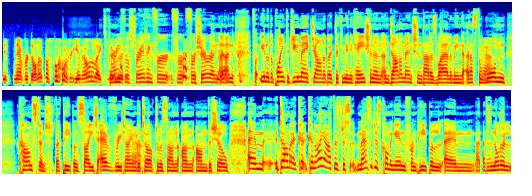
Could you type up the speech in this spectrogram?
they've never done it before, you know. Like it's very frustrating for, for, for sure. And, yeah. and, and you know the point that you make, John, about the communication, and, and Donna mentioned that as well. I mean, that's the yeah. one constant that people cite every time yeah. they talk to us on on, on the show. Um, Donna, c- can I ask? There's just messages coming in from people. Um, there's another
